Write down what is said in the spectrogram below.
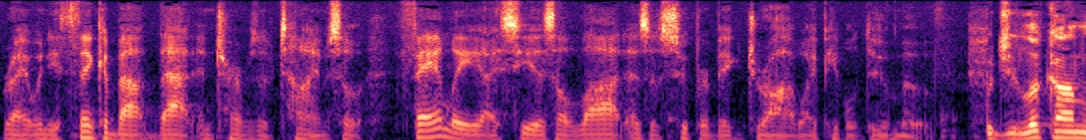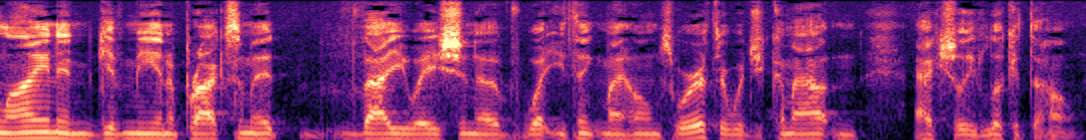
Right? When you think about that in terms of time. So, family, I see as a lot as a super big draw why people do move. Would you look online and give me an approximate valuation of what you think my home's worth, or would you come out and actually look at the home?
